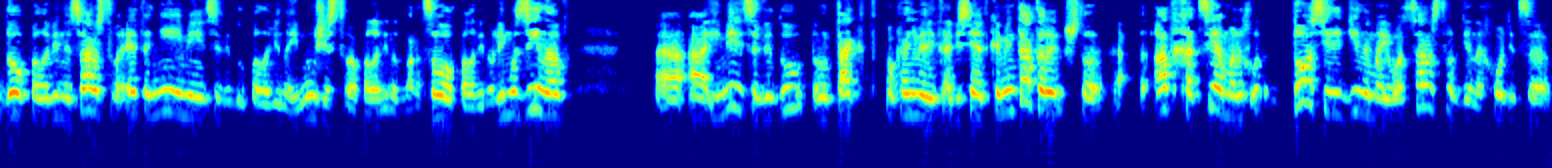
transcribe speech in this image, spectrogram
до половины царства, это не имеется в виду половина имущества, половину дворцов, половину лимузинов. а, а имеется в виду, так, по крайней мере, объясняют комментаторы, что от Хация Мальхут до середины моего царства, где находится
